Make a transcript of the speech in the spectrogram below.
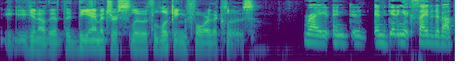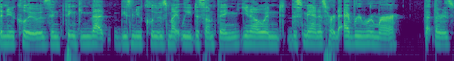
you know the, the, the amateur sleuth looking for the clues. Right, and and getting excited about the new clues and thinking that these new clues might lead to something, you know. And this man has heard every rumor that there is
